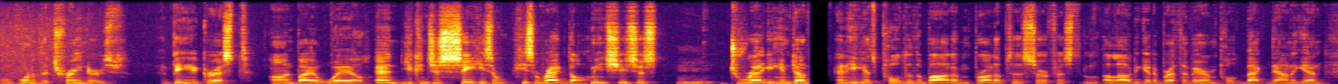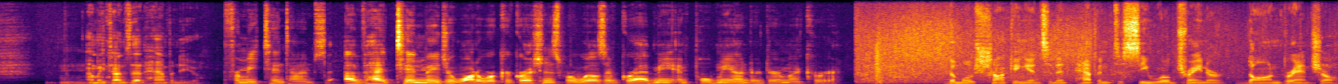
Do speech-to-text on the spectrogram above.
of one of the trainers being aggressed on by a whale, and you can just see he's a he's a rag doll. I mean, she's just mm-hmm. dragging him down, and he gets pulled to the bottom, brought up to the surface, allowed to get a breath of air, and pulled back down again. Mm-hmm. How many times that happened to you? For me, 10 times. I've had 10 major waterwork aggressions where whales have grabbed me and pulled me under during my career. The most shocking incident happened to SeaWorld trainer Dawn Brancheau.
